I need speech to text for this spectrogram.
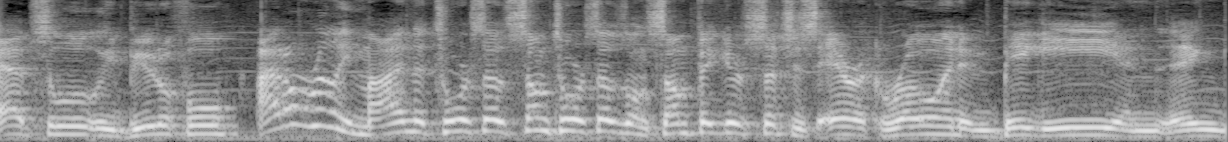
absolutely beautiful. I don't really mind the torsos. Some torsos on some figures, such as Eric Rowan and Big E and, and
